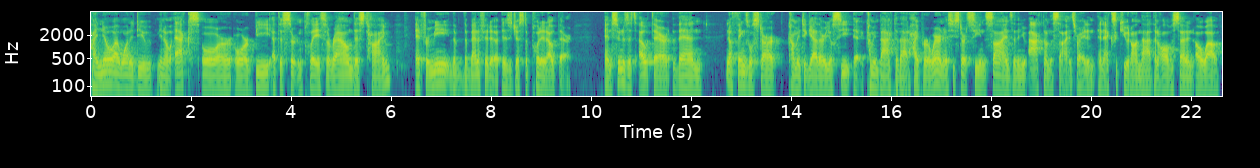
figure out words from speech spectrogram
I know I want to do, you know, X or or be at this certain place around this time. And for me, the the benefit is just to put it out there. And as soon as it's out there, then you know things will start coming together. You'll see uh, coming back to that hyper awareness. You start seeing the signs, and then you act on the signs, right, and, and execute on that. Then all of a sudden, oh wow,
